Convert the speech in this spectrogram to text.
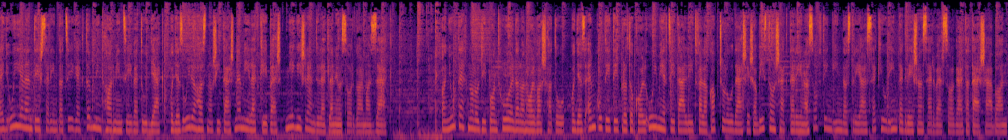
Egy új jelentés szerint a cégek több mint 30 éve tudják, hogy az újrahasznosítás nem életképes, mégis rendületlenül szorgalmazzák. A newtechnology.hu oldalon olvasható, hogy az MQTT protokoll új mércét állít fel a kapcsolódás és a biztonság terén a Softing Industrial Secure Integration Server szolgáltatásában.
